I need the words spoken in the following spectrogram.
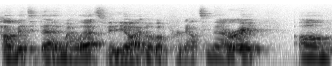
commented that in my last video. I hope I'm pronouncing that right. Um,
